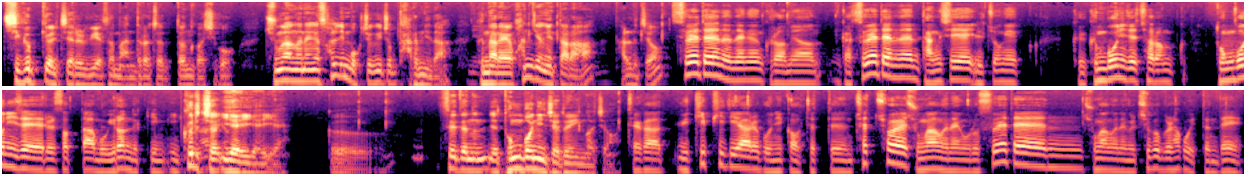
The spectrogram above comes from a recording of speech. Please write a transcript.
지급 결제를 위해서 만들어졌던 것이고 중앙은행의 설립 목적이 좀 다릅니다. 그 나라의 환경에 따라 다르죠. 스웨덴 은행은 그러면 그러니까 스웨덴은 당시에 일종의 그 근본이제처럼 동본이제를 썼다 뭐 이런 느낌이 그렇죠. 예, 예, 예. 그 스웨덴은 이제 동본이 제도인 거죠. 제가 위키피디아를 보니까 어쨌든 최초의 중앙은행으로 스웨덴 중앙은행을 취급을 하고 있던데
